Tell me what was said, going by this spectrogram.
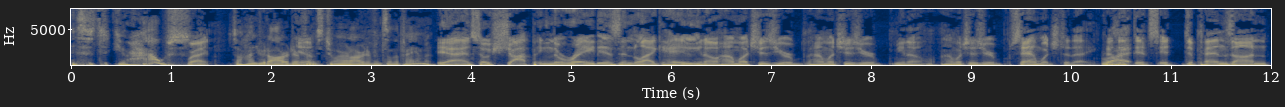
This is your house. Right. It's a hundred dollar difference, two hundred dollar difference on the payment. Yeah, and so shopping the rate isn't like, hey, you know, how much is your how much is your you know how much is your sandwich today? Right. It, it's it depends on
